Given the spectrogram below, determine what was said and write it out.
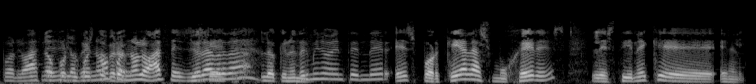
pues lo haces. No, por y lo que no, pero pues no lo haces. Yo Es la que- verdad lo que no termino de entender es por qué a las mujeres les tiene que en el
